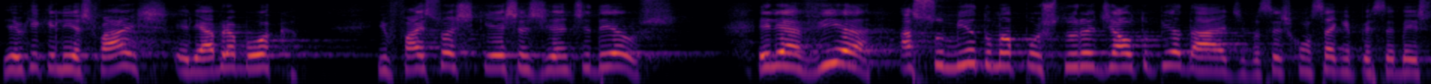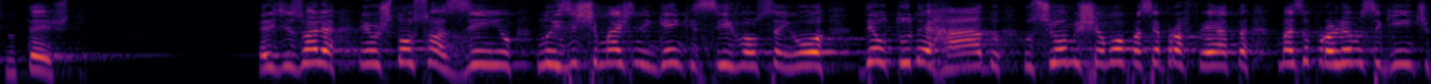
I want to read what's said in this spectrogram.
E aí o que, que Elias faz? Ele abre a boca e faz suas queixas diante de Deus. Ele havia assumido uma postura de autopiedade. Vocês conseguem perceber isso no texto? Ele diz: Olha, eu estou sozinho, não existe mais ninguém que sirva ao Senhor, deu tudo errado, o Senhor me chamou para ser profeta, mas o problema é o seguinte:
